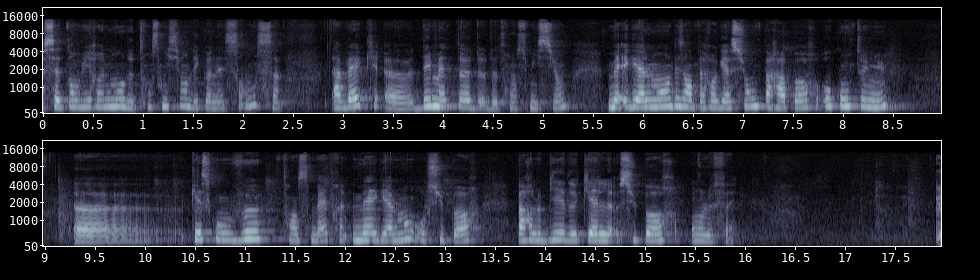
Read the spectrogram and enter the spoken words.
cet environnement de transmission des connaissances avec des méthodes de transmission, mais également des interrogations par rapport au contenu, qu'est-ce qu'on veut transmettre, mais également au support par le biais de quel support on le fait.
